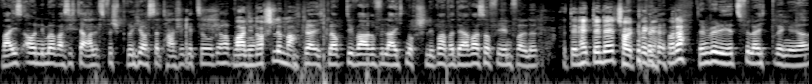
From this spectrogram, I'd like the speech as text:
weiß auch nicht mehr, was ich da alles für Sprüche aus der Tasche gezogen habe. Waren die noch schlimmer? Ich, glaub- ich glaube, die waren vielleicht noch schlimmer, aber der war es auf jeden Fall nicht. Den hätte den der jetzt heute bringen, oder? Den würde ich jetzt vielleicht bringen, ja.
